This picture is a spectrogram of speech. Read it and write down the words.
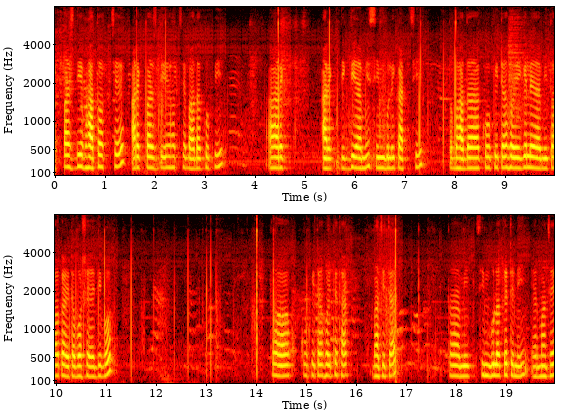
এক পাশ দিয়ে ভাত হচ্ছে, আরেক পাশ দিয়ে হচ্ছে বাঁধাকপি। আরেক আরেক দিক দিয়ে আমি সিমগুলি কাটছি। তো বাঁধাকপিটা হয়ে গেলে আমি তরকারিটা বসাই দিব। তো কপিটা হইতে থাক, ভাজিটা। তো আমি সিমগুলো কেটে নিই এর মাঝে।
